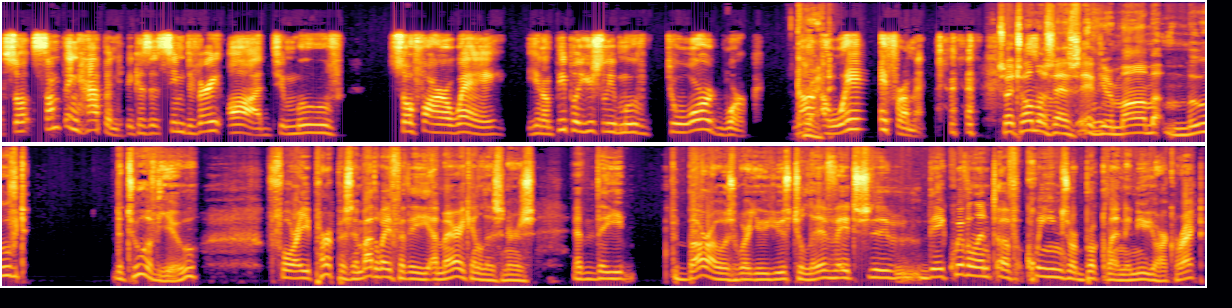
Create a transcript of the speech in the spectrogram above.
So something happened because it seemed very odd to move so far away. You know, people usually move toward work not Correct. away from it. so it's almost so, as if your mom moved the two of you for a purpose. And by the way, for the American listeners, uh, the, the boroughs where you used to live, it's uh, the equivalent of Queens or Brooklyn in New York, correct?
